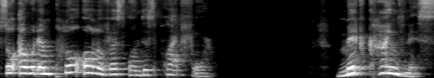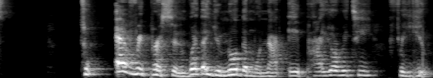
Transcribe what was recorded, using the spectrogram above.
So I would implore all of us on this platform make kindness to every person, whether you know them or not, a priority for you.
